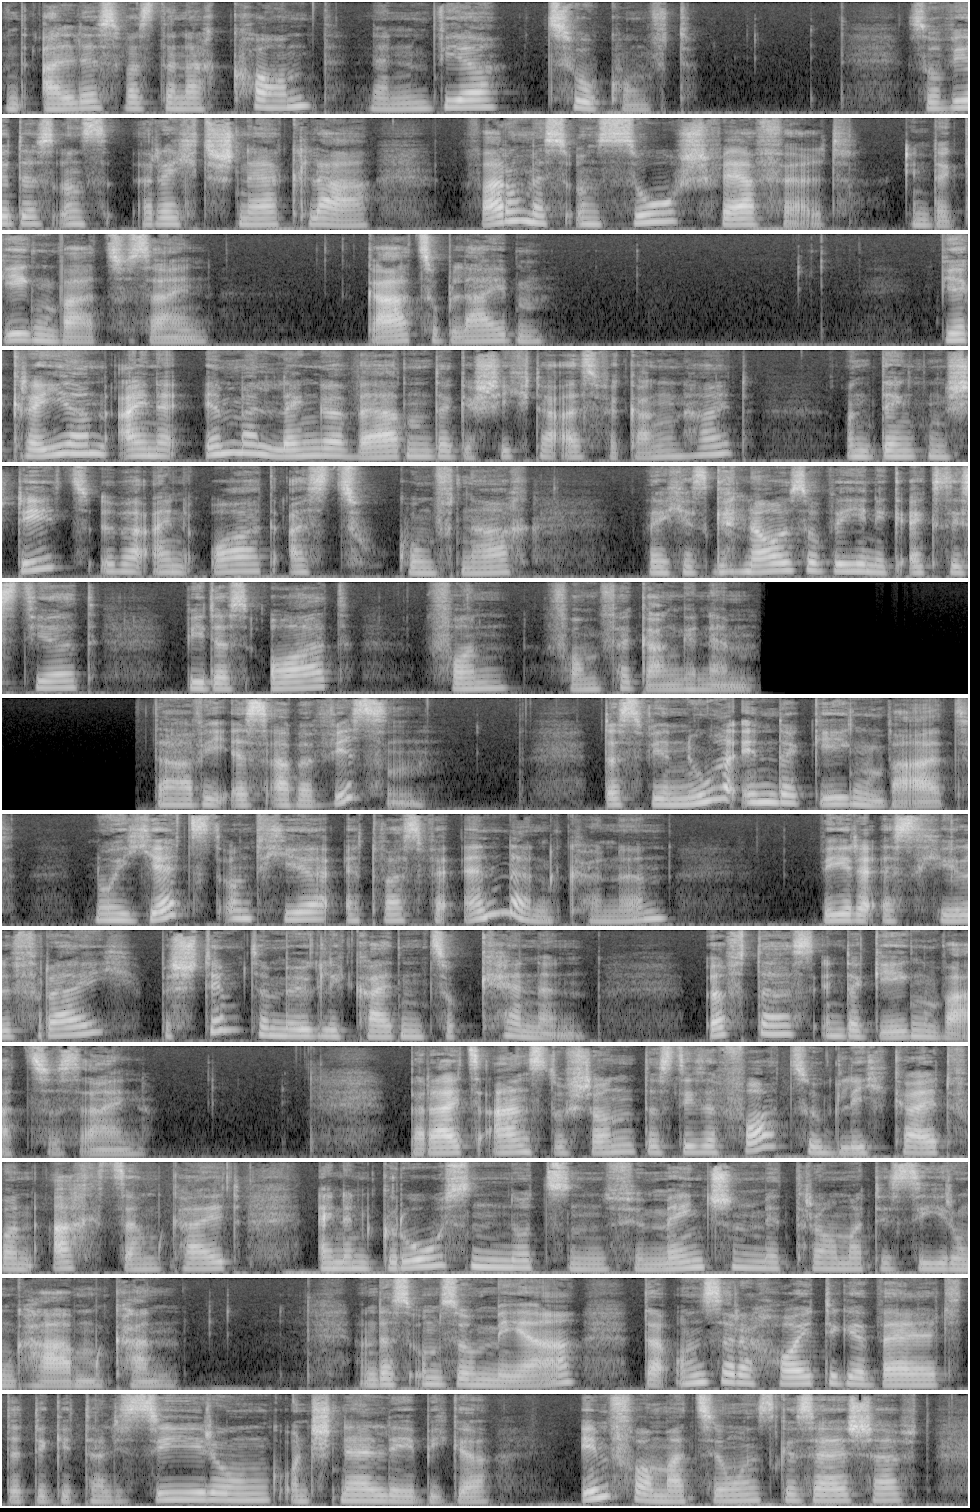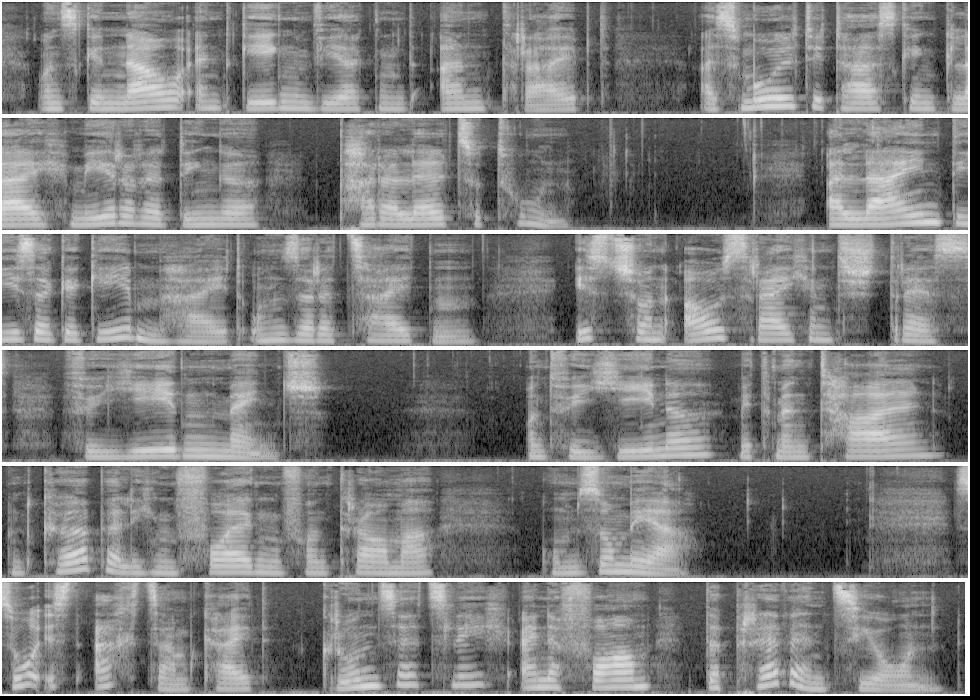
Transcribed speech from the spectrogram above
und alles, was danach kommt, nennen wir Zukunft. So wird es uns recht schnell klar, warum es uns so schwer fällt, in der Gegenwart zu sein, gar zu bleiben. Wir kreieren eine immer länger werdende Geschichte als Vergangenheit und denken stets über einen Ort als Zukunft nach, welches genauso wenig existiert wie das Ort von vom Vergangenen. Da wir es aber wissen, dass wir nur in der Gegenwart, nur jetzt und hier etwas verändern können, wäre es hilfreich, bestimmte Möglichkeiten zu kennen, öfters in der Gegenwart zu sein. Bereits ahnst du schon, dass diese Vorzüglichkeit von Achtsamkeit einen großen Nutzen für Menschen mit Traumatisierung haben kann. Und das umso mehr, da unsere heutige Welt der Digitalisierung und schnelllebiger Informationsgesellschaft uns genau entgegenwirkend antreibt, als Multitasking gleich mehrere Dinge parallel zu tun. Allein diese Gegebenheit unserer Zeiten ist schon ausreichend Stress für jeden Mensch und für jene mit mentalen und körperlichen Folgen von Trauma umso mehr. So ist Achtsamkeit grundsätzlich eine Form der Prävention,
